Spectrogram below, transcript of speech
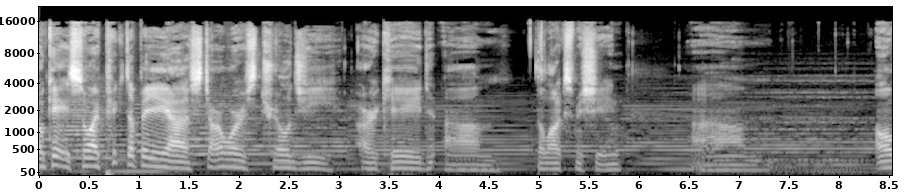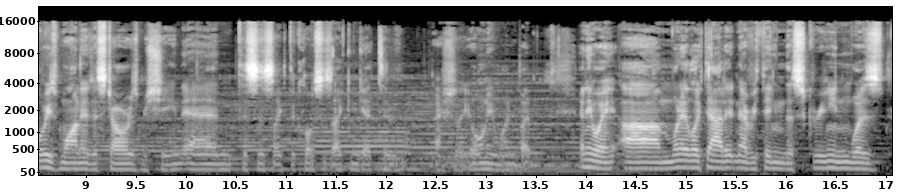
Okay, so I picked up a uh, Star Wars Trilogy arcade um, deluxe machine. Um, always wanted a Star Wars machine, and this is like the closest I can get to actually owning one. But anyway, um, when I looked at it and everything, the screen was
